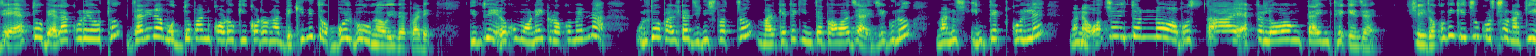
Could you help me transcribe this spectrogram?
যে এত বেলা করে ওঠো? জানি না, মদ্যপান করো কি করো না, দেখিনি তো, বলব না ওই ব্যাপারে। কিন্তু এরকম অনেক রকমের না উল্টো পাল্টা জিনিসপত্র মার্কেটে কিনতে পাওয়া যায়, যেগুলো মানুষ ইনটেক্ট করলে মানে অচৈতন্য অবস্থায় একটা লং টাইম থেকে যায়। সেই রকমই কিছু করছ নাকি?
